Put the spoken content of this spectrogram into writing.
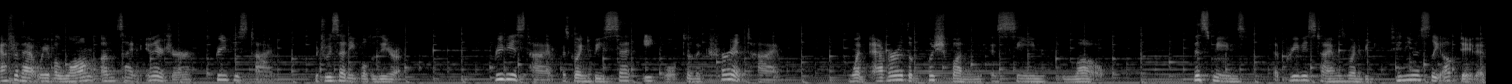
After that, we have a long unsigned integer, previous time, which we set equal to 0. Previous time is going to be set equal to the current time whenever the push button is seen low. This means that previous time is going to be continuously updated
